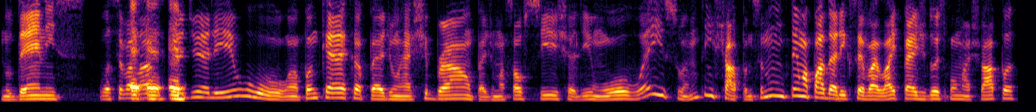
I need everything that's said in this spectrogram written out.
no Dennis, você vai É, lá, é, é. pede ali o, uma panqueca, pede um hash brown, pede uma salsicha ali, um ovo. É isso, não tem chapa. Você não tem uma padaria que você vai lá e pede dois pão na chapa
